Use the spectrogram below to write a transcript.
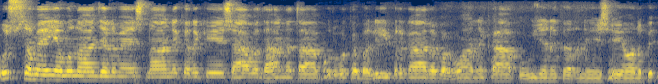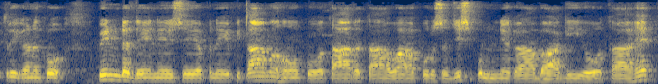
उस समय यमुना जल में स्नान करके सावधानता पूर्वक भली प्रकार भगवान का पूजन करने से और पितृगण को पिंड देने से अपने पितामहों को तारता हुआ पुरुष जिस पुण्य का भागी होता है,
